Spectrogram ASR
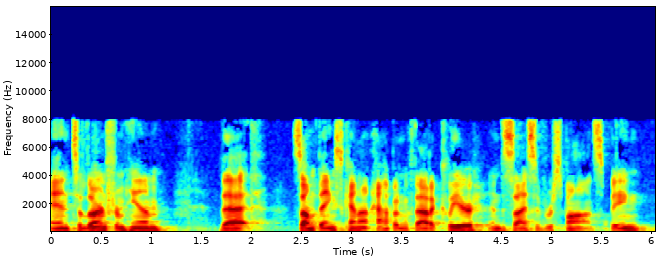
and to learn from him that some things cannot happen without a clear and decisive response. Being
